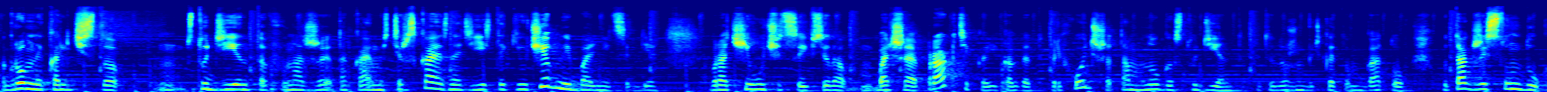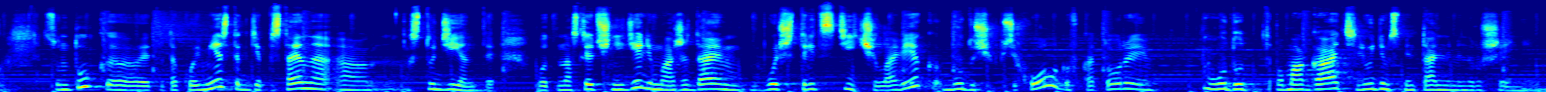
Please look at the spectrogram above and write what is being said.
огромное количество студентов. У нас же такая мастерская, знаете, есть такие учебные больницы, где врачи учатся, и всегда большая практика, и когда ты приходишь, а там много студентов, и ты должен быть к этому готов. Вот так же и сундук. Сундук э, – это такое место, где постоянно э, студенты. Вот на следующей неделе мы ожидаем больше 30 человек, будущих психологов, которые будут помогать людям с ментальными нарушениями.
